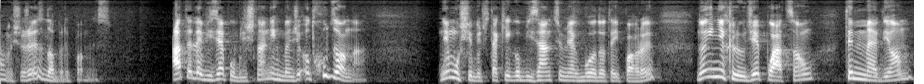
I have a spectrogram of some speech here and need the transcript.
Ja myślę, że jest dobry pomysł. A telewizja publiczna niech będzie odchudzona. Nie musi być takiego Bizancjum, jak było do tej pory. No i niech ludzie płacą tym mediom,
